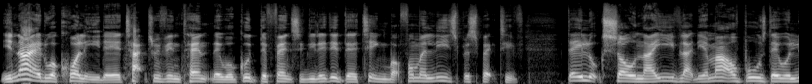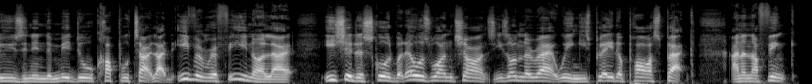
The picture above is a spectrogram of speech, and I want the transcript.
United were quality. They attacked with intent. They were good defensively. They did their thing. But from a Leeds perspective, they look so naive. Like the amount of balls they were losing in the middle, couple times. Like even Raphinha, like he should have scored, but there was one chance. He's on the right wing. He's played a pass back, and then I think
